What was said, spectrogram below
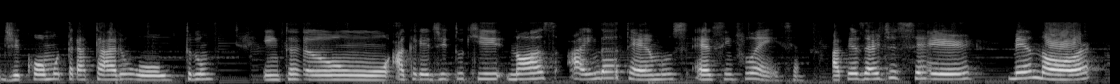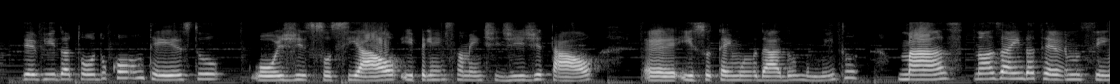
de como tratar o outro. Então, acredito que nós ainda temos essa influência, apesar de ser menor devido a todo o contexto hoje social e principalmente digital. É, isso tem mudado muito, mas nós ainda temos sim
